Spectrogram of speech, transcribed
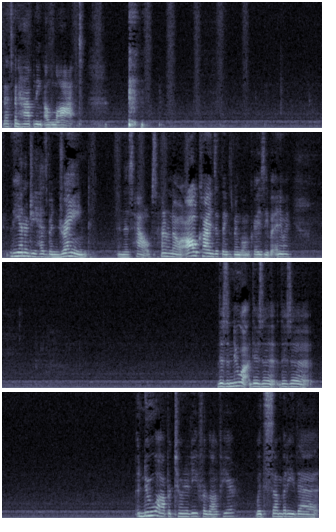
that's been happening a lot. The energy has been drained in this house. I don't know. All kinds of things have been going crazy, but anyway. There's a new there's a there's a a new opportunity for love here with somebody that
